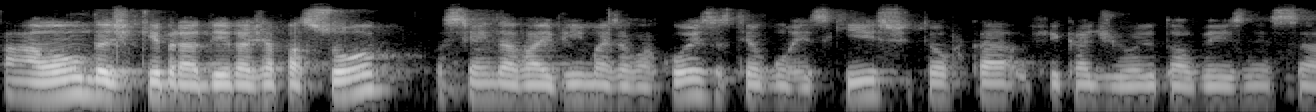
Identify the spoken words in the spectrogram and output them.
a onda de quebradeira já passou, se ainda vai vir mais alguma coisa, se tem algum resquício, então ficar, ficar de olho talvez nessa.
